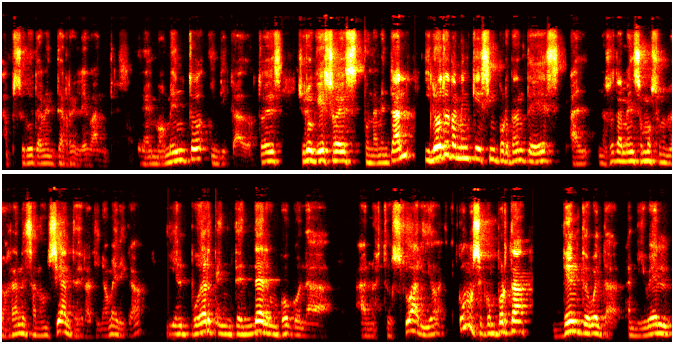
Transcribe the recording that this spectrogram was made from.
absolutamente relevantes en el momento indicado. Entonces, yo creo que eso es fundamental. Y lo otro también que es importante es, nosotros también somos uno de los grandes anunciantes de Latinoamérica, y el poder entender un poco a nuestro usuario, cómo se comporta dentro de vuelta a nivel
